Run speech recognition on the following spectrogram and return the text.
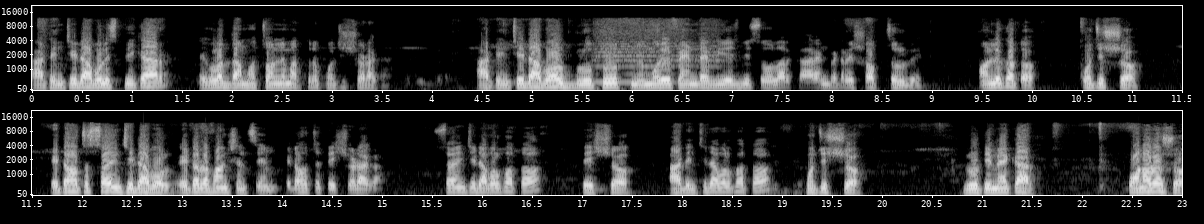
আট ইঞ্চি ডাবল স্পিকার এগুলোর দাম হচ্ছে অনলি মাত্র পঁচিশশো টাকা। আট ইঞ্চি double Bluetooth memory pen drive USB solar current battery সব চলবে। অনলি কত? পঁচিশশো। এটা হচ্ছে ছয় ইঞ্চি ডাবল এটারও ফাংশন সেম এটা হচ্ছে তেইশশো টাকা। ছয় ইঞ্চি ডাবল কত? তেইশশো। আট ইঞ্চি ডাবল কত? পঁচিশশো। রুটি মেকার পনেরোশো।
